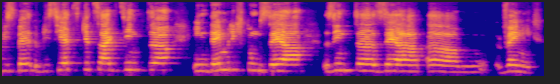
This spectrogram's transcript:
bis, bis jetzt gezeigt sind, äh, in dem Richtung sehr, sind äh, sehr ähm, wenig.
